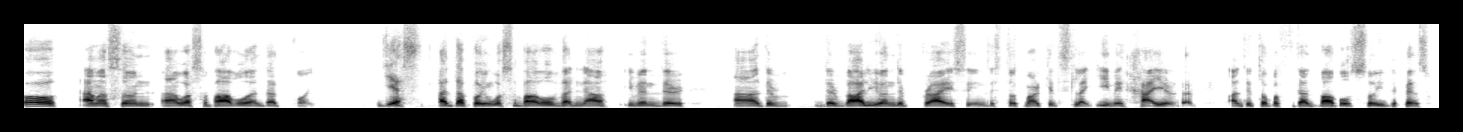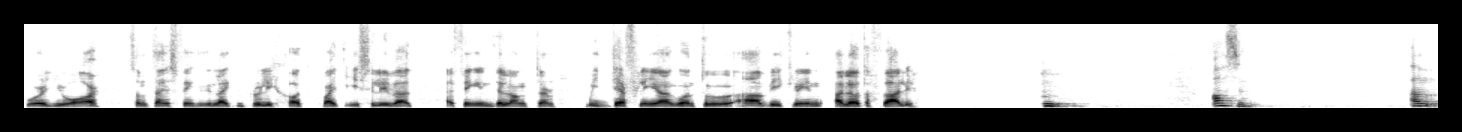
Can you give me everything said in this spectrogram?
oh, Amazon uh, was a bubble at that point. Yes, at that point was a bubble, but now even their uh, their their value and the price in the stock market is like even higher than at the top of that bubble. So it depends where you are. Sometimes things get like really hot quite easily, but I think in the long term we definitely are going to uh, be creating a lot of value. Mm. Awesome. Um,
